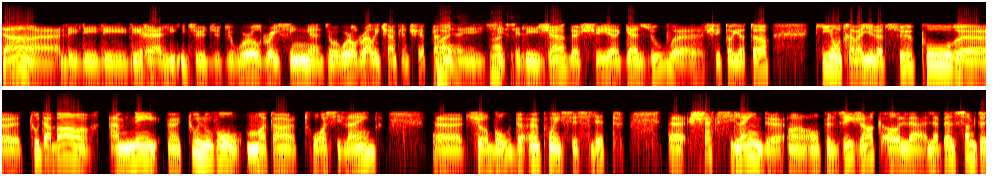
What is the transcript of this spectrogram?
dans euh, les, les, les, les rallyes du, du, du World Racing, euh, du World Rally Championship. hein. Ouais. C'est, Ouais. c'est les gens de chez euh, Gazoo, chez Toyota, qui ont travaillé là-dessus pour euh, tout d'abord amener un tout nouveau moteur trois cylindres euh, turbo de 1,6 litres. Euh, chaque cylindre, on, on peut le dire, Jacques, a la, la belle somme de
